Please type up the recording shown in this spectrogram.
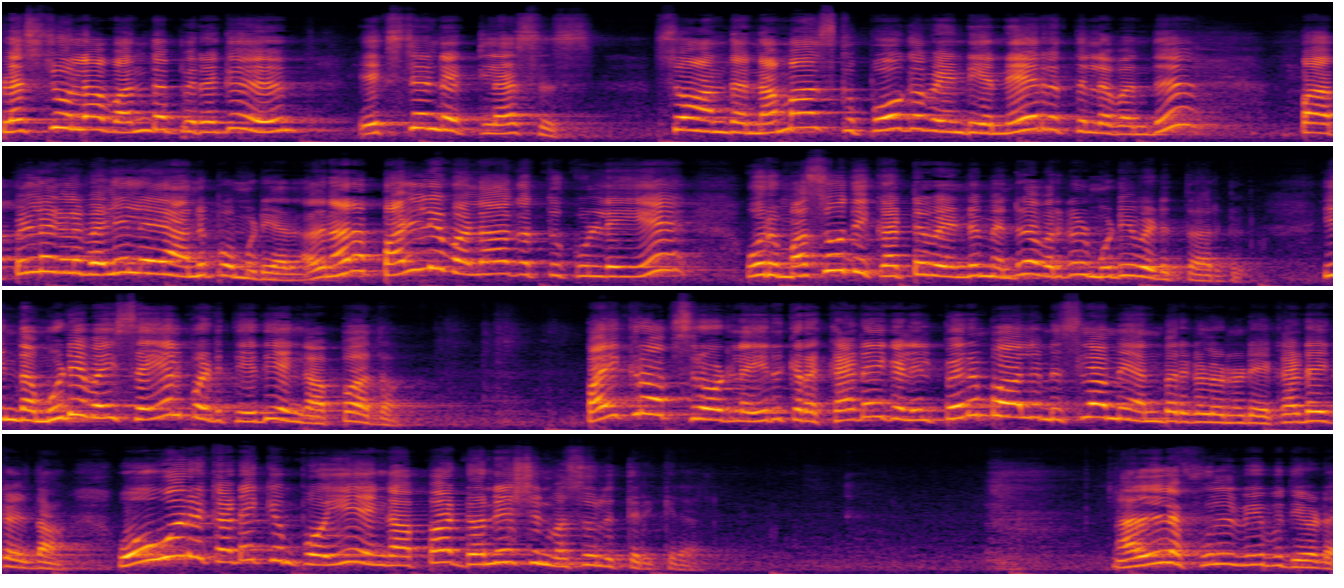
ப்ளஸ் டூலாம் வந்த பிறகு எக்ஸ்டெண்டட் கிளாஸஸ் ஸோ அந்த நமாஸ்க்கு போக வேண்டிய நேரத்தில் வந்து ப பிள்ளைகளை வெளியில் அனுப்ப முடியாது. அதனால் பள்ளி வளாகத்துக்குள்ளேயே ஒரு மசூதி கட்ட வேண்டும் என்று அவர்கள் முடிவெடுத்தார்கள். இந்த முடிவை செயல்படுத்தியது எங்கள் அப்பா தான். பைக்ராப்ஸ் ரோட்ல இருக்கிற கடைகளில் பெரும்பாலும் இஸ்லாமிய அன்பர்களுடைய கடைகள் தான் ஒவ்வொரு கடைக்கும் போய் எங்கள் அப்பா டொனேஷன் வசூலித்திருக்கிறார். நல்ல ஃபுல் விபூதியோட.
